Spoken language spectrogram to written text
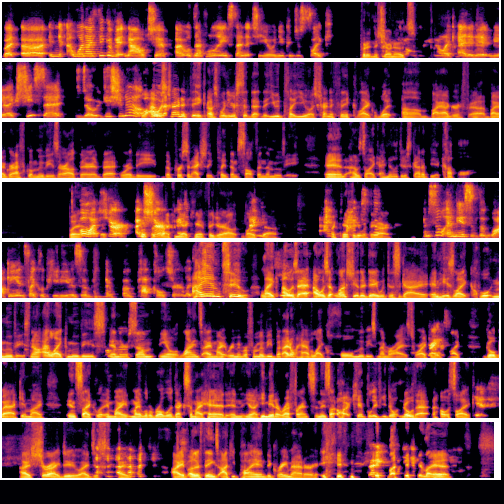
But uh, in, when I think of it now, Chip, I will definitely send it to you, and you can just like, Put it in the show notes. you know, like edit it and be like, she said Zooey Deschanel. Well, or I was trying to think. I was when you said that that you would play you. I was trying to think like what um, biograph uh, biographical movies are out there that where the the person actually played themselves in the movie, and I was like, I know there's got to be a couple, but Oh, I'm but- sure. I'm but for the sure. life of me, I I can't figure out like I'm- uh, I can't figure I'm what they are. I'm so envious of the walking encyclopedias of, of, of pop culture. Like I am too. Like I was at I was at lunch the other day with this guy, and he's like quoting movies. Now I like movies, and there are uh-huh. some you know lines I might remember from movie, but I don't have like whole movies memorized where I can Right. like go back in my encycl in my my little Rolodex in my head, and you know he made a reference, and he's like, "Oh, I can't believe you don't know that." I was like, Yeah. "I sure I do. I just I I have other things occupying the gray matter in right. my, in my head."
